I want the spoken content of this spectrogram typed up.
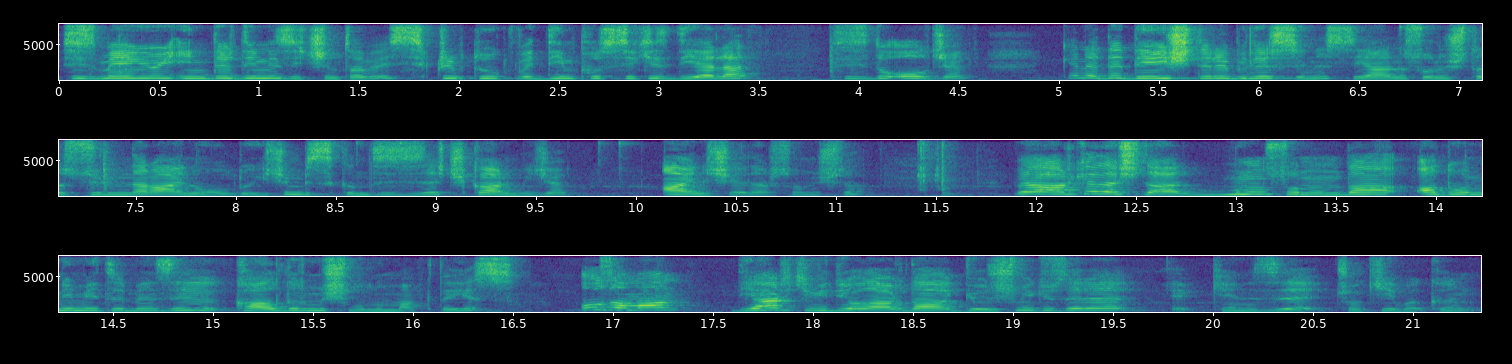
Siz menüyü indirdiğiniz için tabi Scripthook ve Input 8 diyeler sizde olacak. Gene de değiştirebilirsiniz. Yani sonuçta sürümler aynı olduğu için bir sıkıntı size çıkarmayacak. Aynı şeyler sonuçta. Ve arkadaşlar bunun sonunda addon limitimizi kaldırmış bulunmaktayız. O zaman diğerki videolarda görüşmek üzere. Kendinize çok iyi bakın.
